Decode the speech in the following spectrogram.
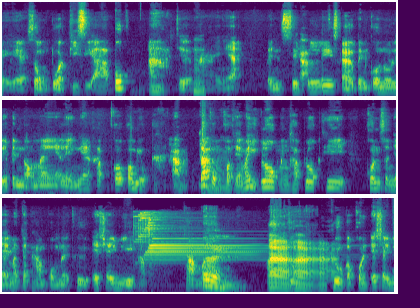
ญ่ๆๆส่งตรวจ PCR ปุ๊บอ่าเจอมาอย่างเงี้ยเป็นซิฟิลิสเออเป็น gonorrhea เป็นหนองในอะไรอย่างเงี้ยครับก็ก็มีโอกาสครับแล้วผมขอแถมให้อีกโรคหนึ่งครับโรคที่คนส่วนใหญ่มักจะถามผมเลยคือ HIV ครับ ถามว่าเอออ่าอ่าอ่าอยู่กับคน HIV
